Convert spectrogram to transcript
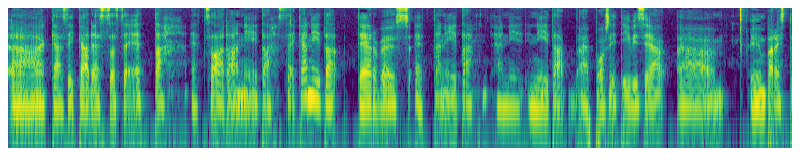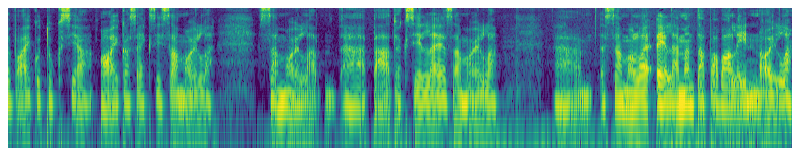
ää, käsi kädessä se, että, että saadaan niitä, sekä niitä terveys- että niitä, ni, niitä positiivisia ää, ympäristövaikutuksia aikaiseksi samoilla, samoilla ää, päätöksillä ja samoilla, ää, samoilla elämäntapavalinnoilla.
